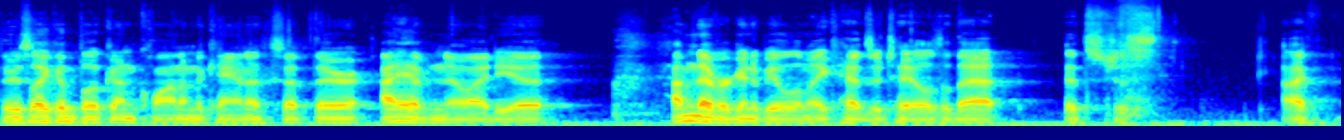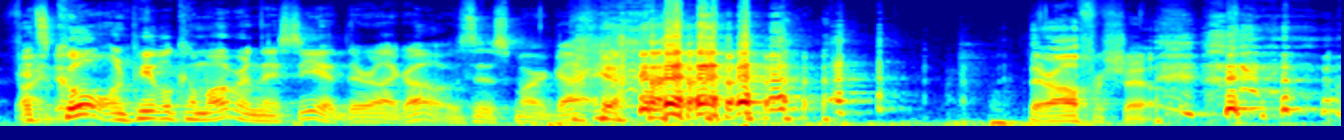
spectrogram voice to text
There's like a book on quantum mechanics up there. I have no idea. I'm never gonna be able to make heads or tails of that. It's just I. Find It's it- cool when people come over and they see it. They're like, "Oh, this is a smart guy." They're all for show.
